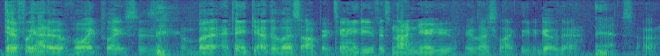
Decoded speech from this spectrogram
Definitely had to avoid places, but I think yeah, the less opportunity. If it's not near you, you're less likely to go there. Yeah. So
